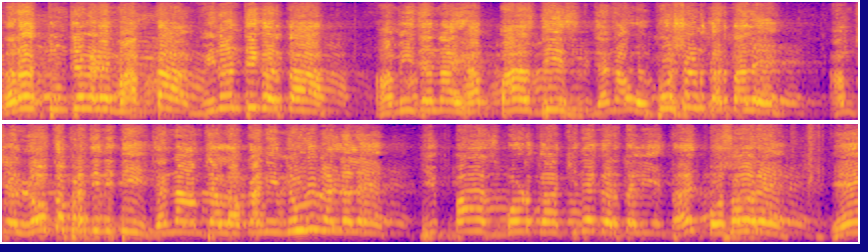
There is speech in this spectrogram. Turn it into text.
परत तुमच्याकडे मागता विनंती करता आम्ही जेन्ना ह्या पाच दीस जेन्ना उपोषण करताले आमचे लोकप्रतिनिधी ज्यांना आमच्या लोकांनी निवडून हाडलेले ही पाच बोर्डका कितें करतली? थंयच बसो रे हे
